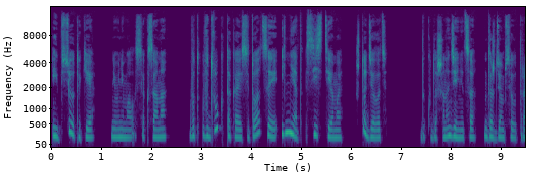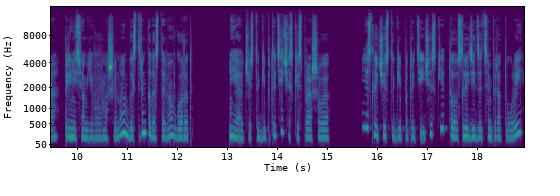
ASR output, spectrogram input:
«И все-таки», — не унималась Оксана, — «вот вдруг такая ситуация и нет системы. Что делать?» «Да куда ж она денется? Дождемся утра, перенесем его в машину и быстренько доставим в город. Я чисто гипотетически спрашиваю. Если чисто гипотетически, то следить за температурой,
